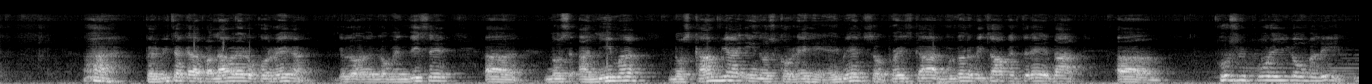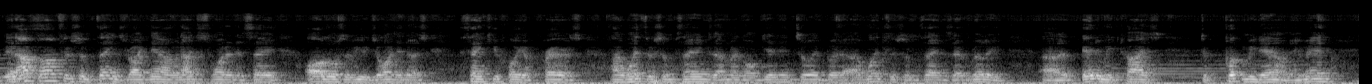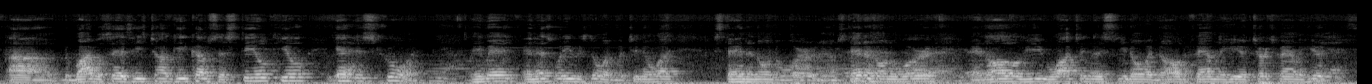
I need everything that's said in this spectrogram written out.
Ah, permita que la palabra lo corrija, que lo, lo bendice, ah, nos anima, nos cambia y nos corrige. Amen. So praise God. We're going to be talking today about um, whose report are you going to believe? And I've gone through some things right now, and I just wanted to say, all those of you joining us, thank you for your prayers. I went through some things. I'm not going to get into it, but I went through some things that really, uh, enemy tries to put me down. Amen. Uh, the Bible says he's talk, he comes to steal, kill, Yeah. and destroy. Yeah. Amen. And that's what he was doing. But you know what? Standing on the word. And I'm standing on the word. And all of you watching this, you know, and all the family here, church family here, Yes.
